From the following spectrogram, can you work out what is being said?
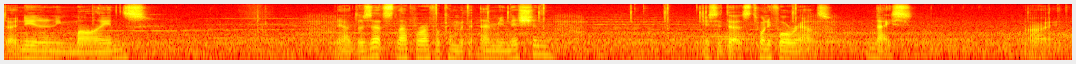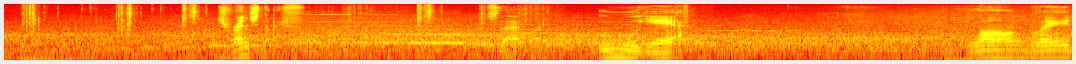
Don't need any mines. Now, does that sniper rifle come with ammunition? Yes, it does. 24 rounds. Nice. Alright. Trench knife. What's that like? Ooh, yeah. Long blade.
